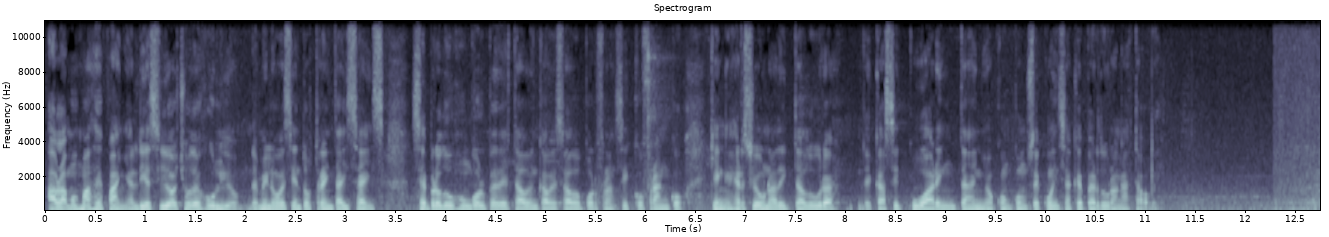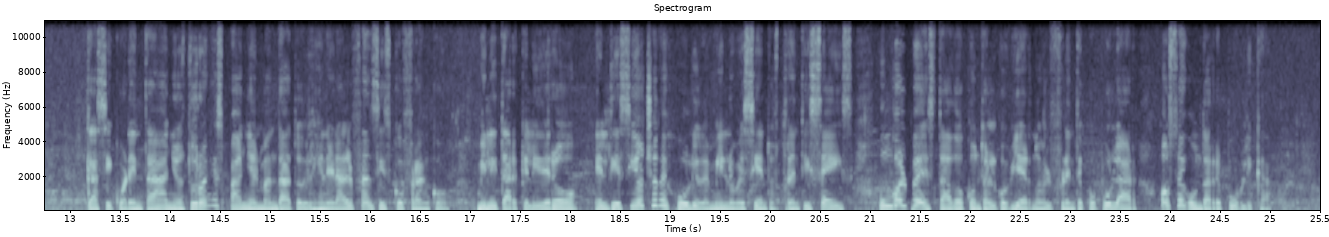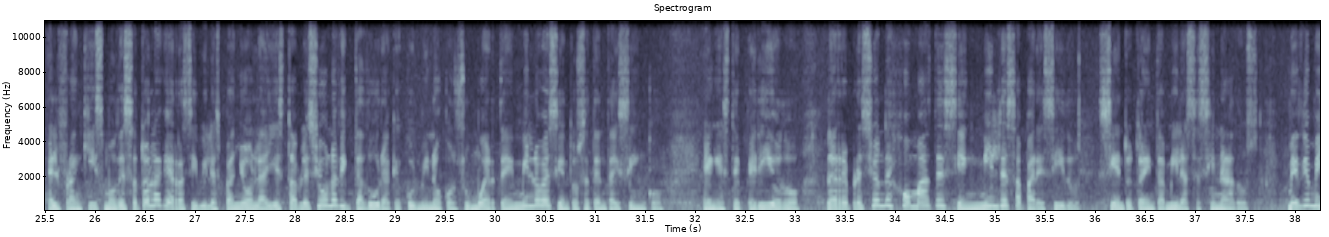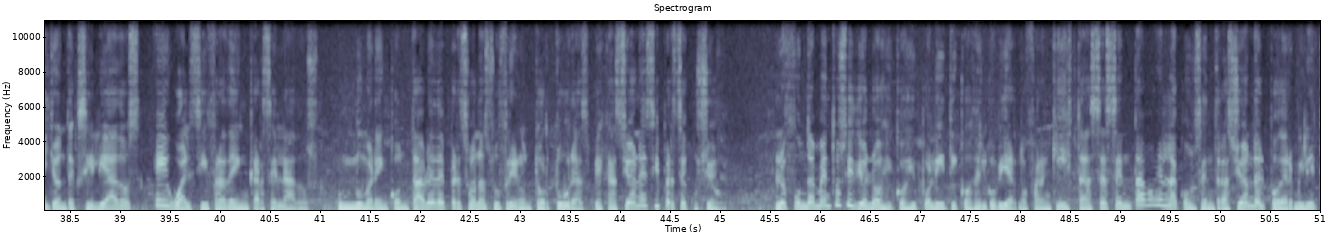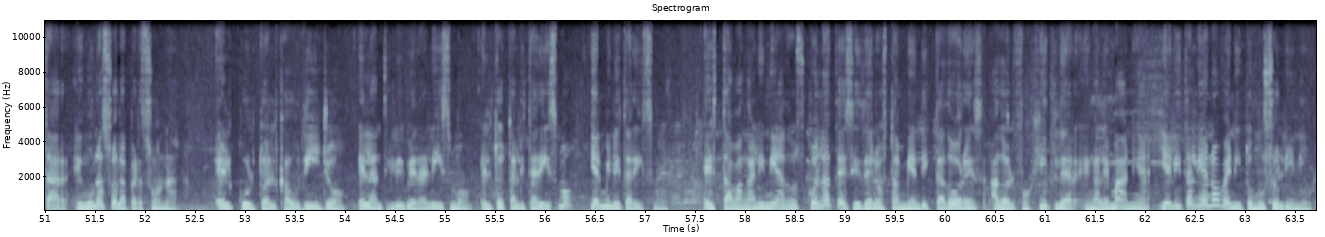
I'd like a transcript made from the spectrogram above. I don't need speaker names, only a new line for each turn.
Hablamos más de España. El 18 de julio de 1936 se produjo un golpe de Estado encabezado por Francisco Franco, quien ejerció una dictadura de casi 40 años con consecuencias que perduran hasta hoy.
Casi 40 años duró en España el mandato del general Francisco Franco, militar que lideró el 18 de julio de 1936 un golpe de Estado contra el gobierno del Frente Popular o Segunda República. El franquismo desató la Guerra Civil Española y estableció una dictadura que culminó con su muerte en 1975. En este periodo, la represión dejó más de 100.000 desaparecidos, 130.000 asesinados, medio millón de exiliados e igual cifra de encarcelados. Un número incontable de personas sufrieron torturas, vejaciones y persecución. Los fundamentos ideológicos y políticos del gobierno franquista se asentaban en la concentración del poder militar en una sola persona, el culto al caudillo, el antiliberalismo, el totalitarismo y el militarismo. Estaban alineados con la tesis de los también dictadores Adolfo Hitler en Alemania y el italiano Benito Mussolini.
